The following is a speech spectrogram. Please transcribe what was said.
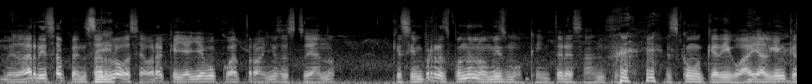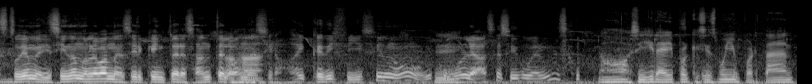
me da risa pensarlo. O sea, ahora que ya llevo cuatro años estudiando, que siempre responden lo mismo. Qué interesante. es como que digo, hay alguien que estudia medicina, no le van a decir qué interesante, le van a decir, ay, qué difícil, ¿no? ¿Cómo le haces si duermes? no, sigue ahí porque sí es muy importante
